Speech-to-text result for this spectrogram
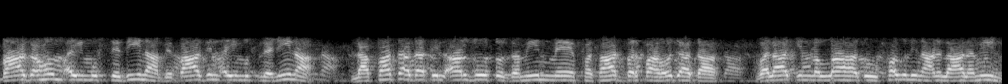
بعض اہم ائی مفتدینہ بے باز ان ائی مسلحینہ لافاطہ دل ارزو تو زمین میں فساد برپا ہو جاتا۔ ولاکن اللہ تو فضل العالمین۔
